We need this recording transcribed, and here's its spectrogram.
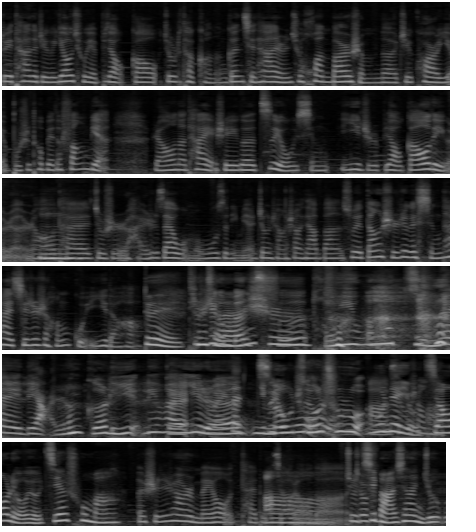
对他的这个要求也比较高，就是他可能跟其他的人去换班儿什么的这块儿也不是特别的方便。然后呢，他也是一个自由行意志比较高的一个人，然后他就是还是在我们屋子里面正常上下班，所以当时这个形态其实是很诡异的哈。对，就是这个门是 同一屋子内俩人隔离，另外一人那你们屋自由出入。啊屋内有交流有接触吗？呃，实际上是没有太多交流的，就基本上现在你就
